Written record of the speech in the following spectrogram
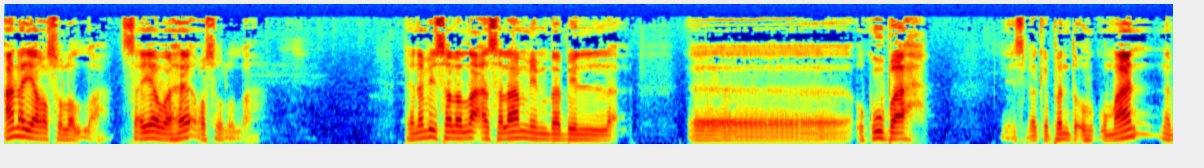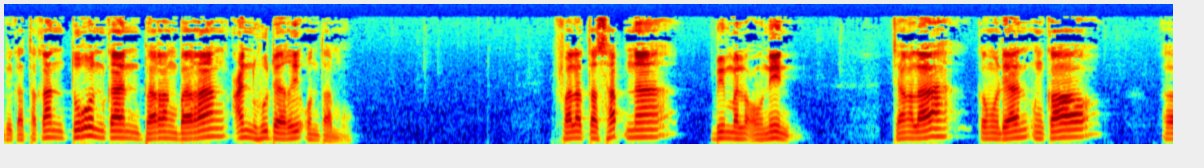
Ana ya Rasulullah. Saya wahai Rasulullah. Dan Nabi sallallahu alaihi wasallam mimbabil uh, ukubah sebagai bentuk hukuman Nabi katakan turunkan barang-barang anhu dari untamu. Falatashabna bimal'unin. Janganlah kemudian engkau e,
